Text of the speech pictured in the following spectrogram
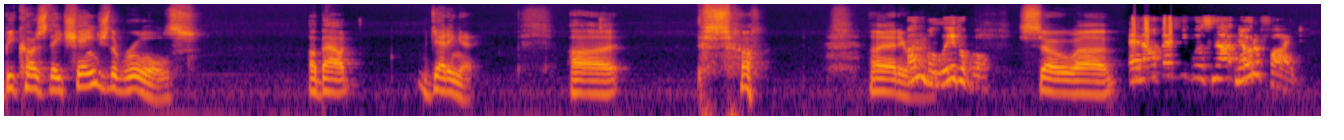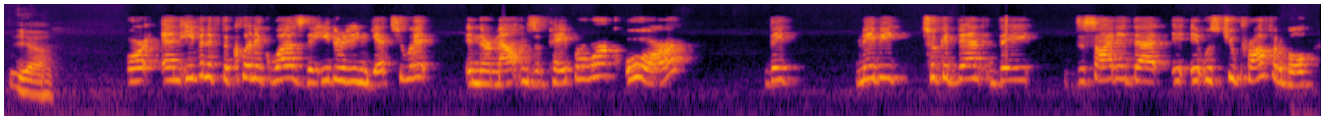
because they changed the rules about getting it. Uh, so, uh, anyway. Unbelievable. So, uh, and I'll bet he was not notified. Yeah. Or and even if the clinic was, they either didn't get to it in their mountains of paperwork, or they maybe took advantage. They decided that it, it was too profitable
